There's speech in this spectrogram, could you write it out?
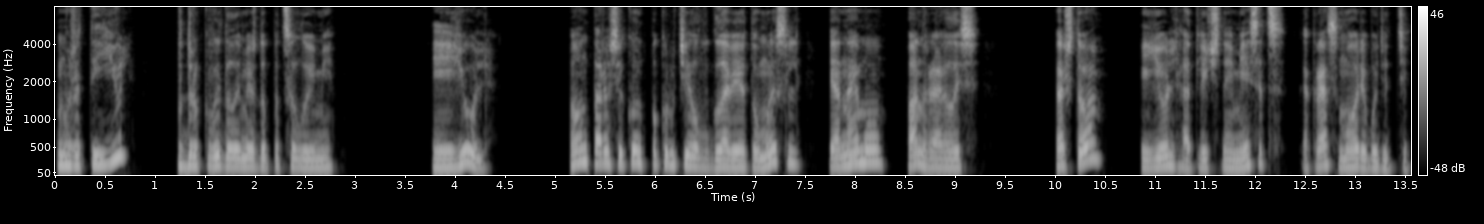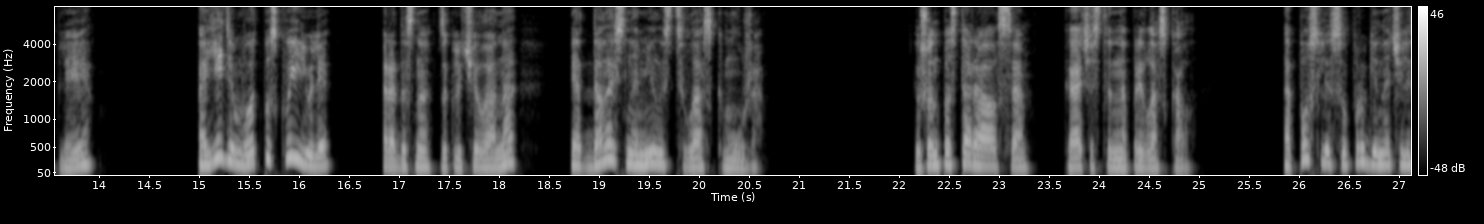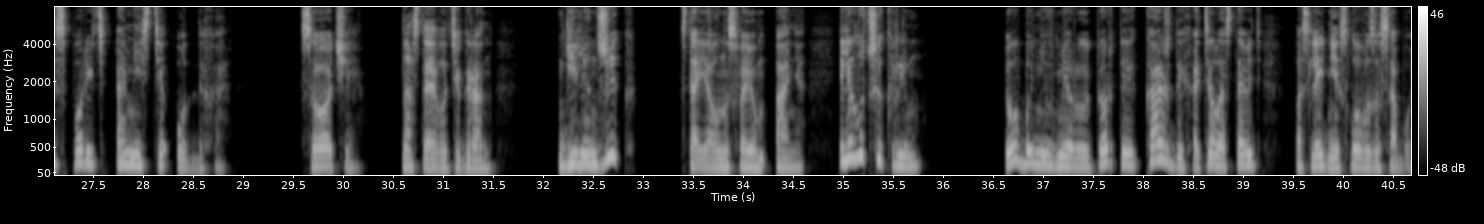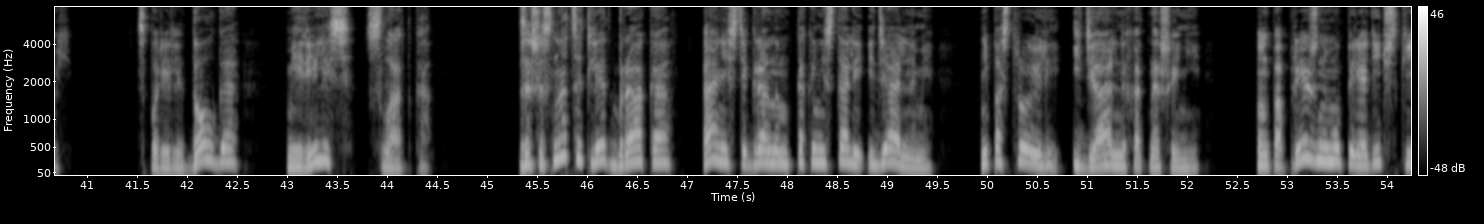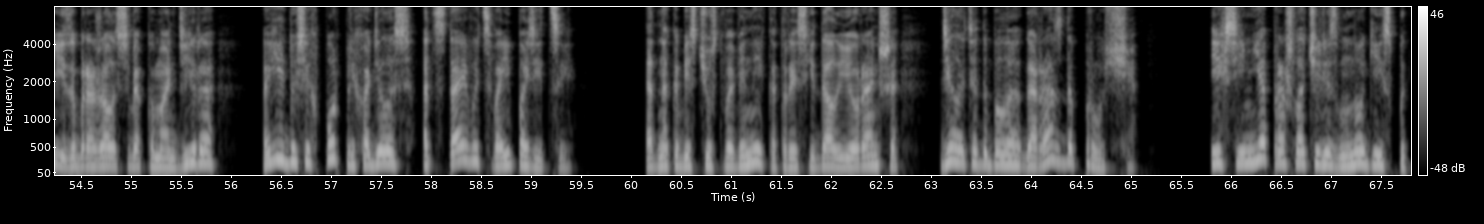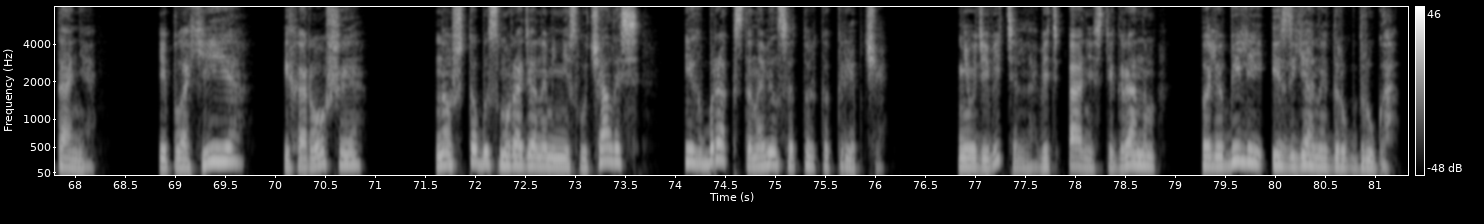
«Может, июль?» — вдруг выдала между поцелуями. «Июль». Он пару секунд покрутил в голове эту мысль, и она ему понравилась. «А что? Июль — отличный месяц, как раз море будет теплее». «Поедем в отпуск в июле», — радостно заключила она и отдалась на милость ласк мужа. Уж он постарался, качественно приласкал. А после супруги начали спорить о месте отдыха. «Сочи», — настаивал Тигран. «Геленджик», — стоял на своем Аня, — «или лучше Крым». оба не в меру упертые, каждый хотел оставить последнее слово за собой. Спорили долго, мирились сладко. За 16 лет брака Аня с Тиграном так и не стали идеальными, не построили идеальных отношений. Он по-прежнему периодически изображал из себя командира, а ей до сих пор приходилось отстаивать свои позиции. Однако без чувства вины, которое съедал ее раньше, делать это было гораздо проще. Их семья прошла через многие испытания. И плохие, и хорошие. Но что бы с Мурадянами ни случалось, их брак становился только крепче. Неудивительно, ведь Аня с Тиграном полюбили изъяны друг друга.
